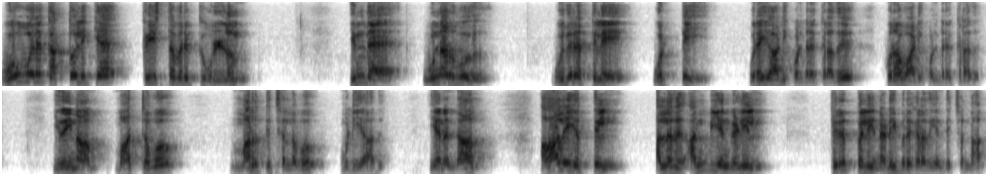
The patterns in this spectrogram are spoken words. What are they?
ஒவ்வொரு கத்தோலிக்க கிறிஸ்தவருக்கு உள்ளும் இந்த உணர்வு உதிரத்திலே ஒட்டி உரையாடி கொண்டிருக்கிறது உறவாடி கொண்டிருக்கிறது. இதை நாம் மாற்றவோ மறுத்து செல்லவோ முடியாது. ஏனென்றால் ஆலயத்தில் அல்லது அன்பியங்களில் திருப்பலி நடைபெறுகிறது என்று சொன்னால்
